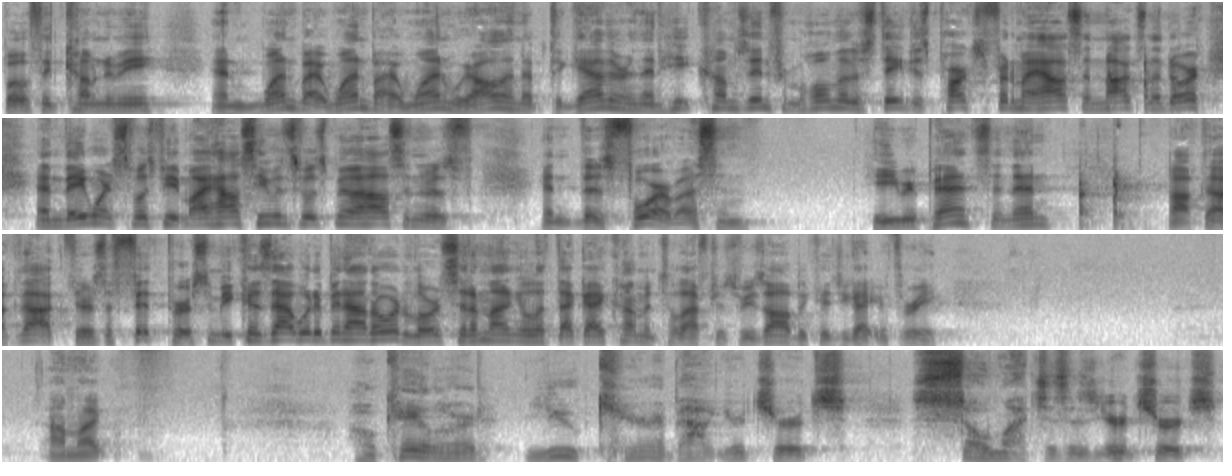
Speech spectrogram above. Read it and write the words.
both had come to me. And one by one by one, we all end up together. And then he comes in from a whole other state, just parks in front of my house and knocks on the door. And they weren't supposed to be at my house. He was supposed to be at my house, and there's, and there's four of us. And he repents, and then knock, knock, knock. There's a fifth person because that would have been out of order. The Lord said, I'm not going to let that guy come until after it's resolved because you got your three. I'm like, okay, Lord, you care about your church so much. This is your church.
